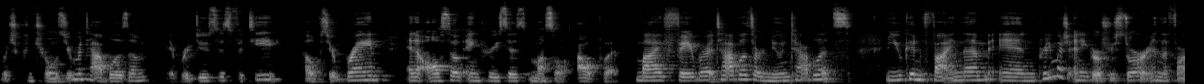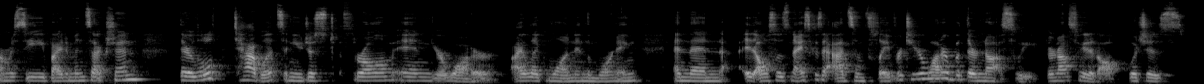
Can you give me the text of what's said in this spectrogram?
which controls your metabolism. It reduces fatigue, helps your brain, and it also increases muscle output. My favorite tablets are Nuun tablets. You can find them in pretty much any grocery store in the pharmacy vitamin section. They're little tablets, and you just throw them in your water. I like one in the morning. And then it also is nice because it adds some flavor to your water, but they're not sweet. They're not sweet at all, which is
